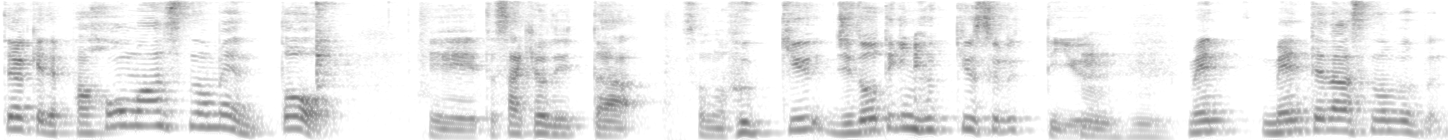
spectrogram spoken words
というわけでパフォーマンスの面と,、えー、と先ほど言ったその復旧自動的に復旧するっていう、うんメンメンテナンスの部分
